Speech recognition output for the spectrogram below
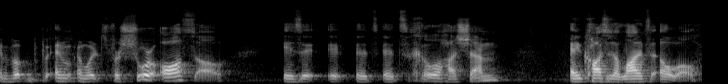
and, and, and for sure also is it, it it's it's chil Hashem and causes a lot of ill will.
